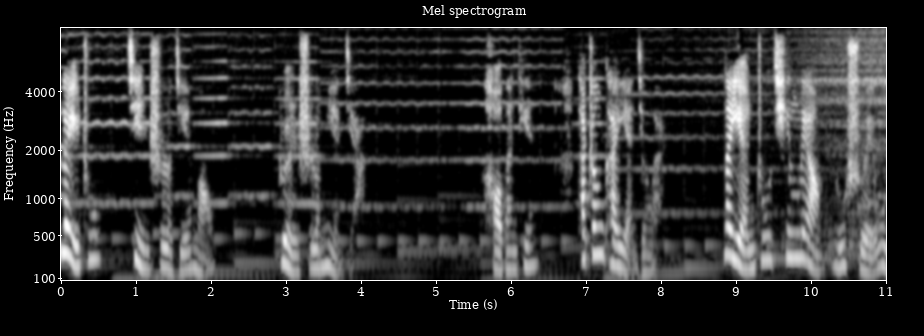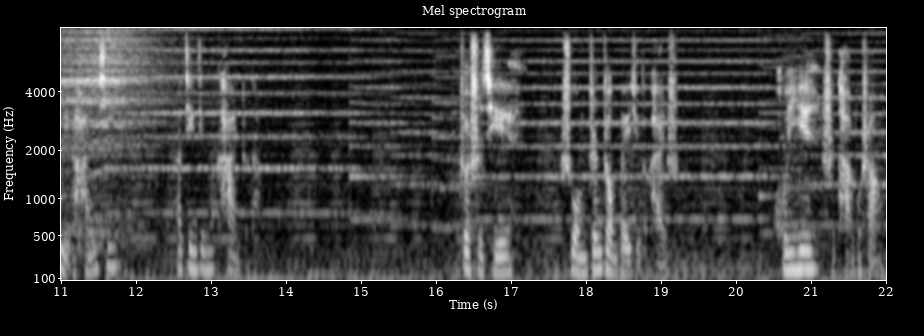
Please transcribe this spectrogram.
泪珠浸湿了睫毛，润湿了面颊。好半天，他睁开眼睛来，那眼珠清亮如水雾里的寒星。他静静地看着。这时期是我们真正悲剧的开始。婚姻是谈不上的。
